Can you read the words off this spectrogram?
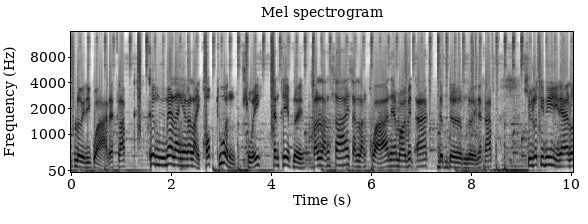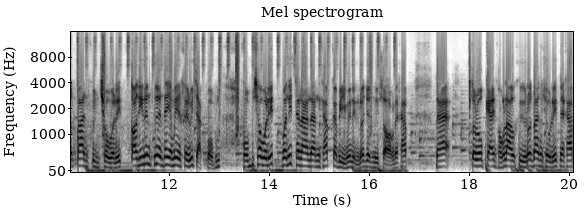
พเลยดีกว่านะครับ เครื่องมือแม่แรงยางอะไหล่ครบถ้วนสวยขั้นเทพเลย สันหลังซ้าย สันหลังขวาเนี่ยรอยเบ็ดอาร์คเดิมๆเลยนะครับซื้อรถที่นี่นะรถบ้านคุณโชวลิต ตอนนี้เพื่อนๆ ถ้ายังไม่เคยรู้จักผม ผมชวลิตวณิธนานันครับกระบี่มือหนึ่งรถยนต์มือสองนะครับนะฮะสโลแกนของเราคือรถบ้านคุณโชวลิตนะครับ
